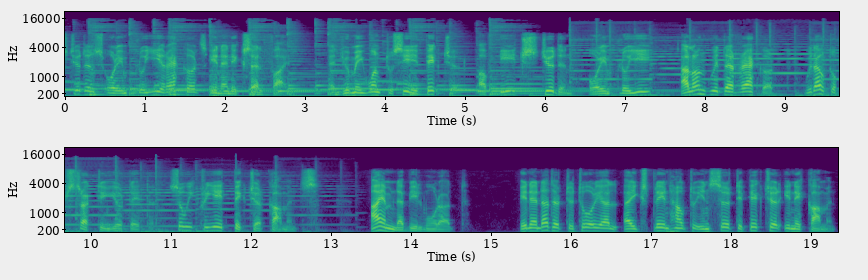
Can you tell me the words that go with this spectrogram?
students or employee records in an Excel file, and you may want to see a picture of each student or employee along with their record without obstructing your data. So we create picture comments. I am Nabil Mourad. In another tutorial, I explain how to insert a picture in a comment,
